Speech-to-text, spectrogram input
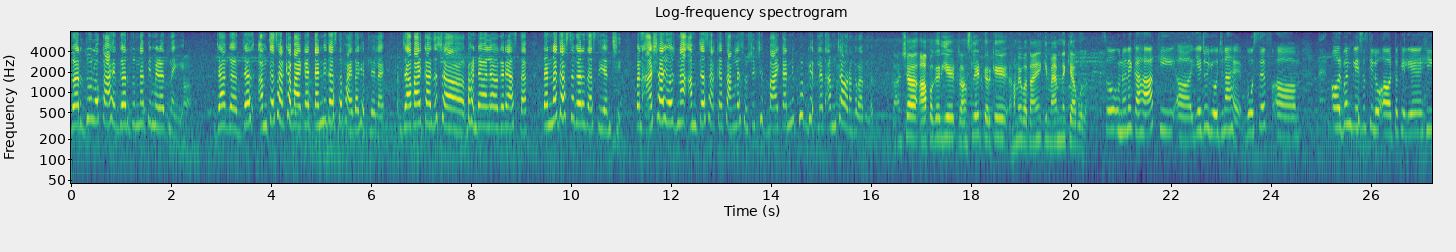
गरजू लोक आहेत गरजूंना ती मिळत नाही ज्या ग ज्या आमच्यासारख्या बायका आहेत त्यांनी जास्त फ़ायदा घेतलेला आहे. ज्या बायका जशा भांड्यावाल्या वगैरे असतात त्यांना जास्त गरज असते यांची. पण अशा योजना आमच्यासारख्या चांगल्या सुशिक्षित बायकांनी खूप घेतल्यात आमच्या औरंगाबादमध्ये. कांशा आप अगर ये ट्रांसलेट करके हमें बताएँ कि मैम ने क्या बोला? सो so, उन्होंने कहा कि ये जो योजना है वो सिर्फ़ अर्बन प्लेसेस के लोग औरतों के लिए ही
